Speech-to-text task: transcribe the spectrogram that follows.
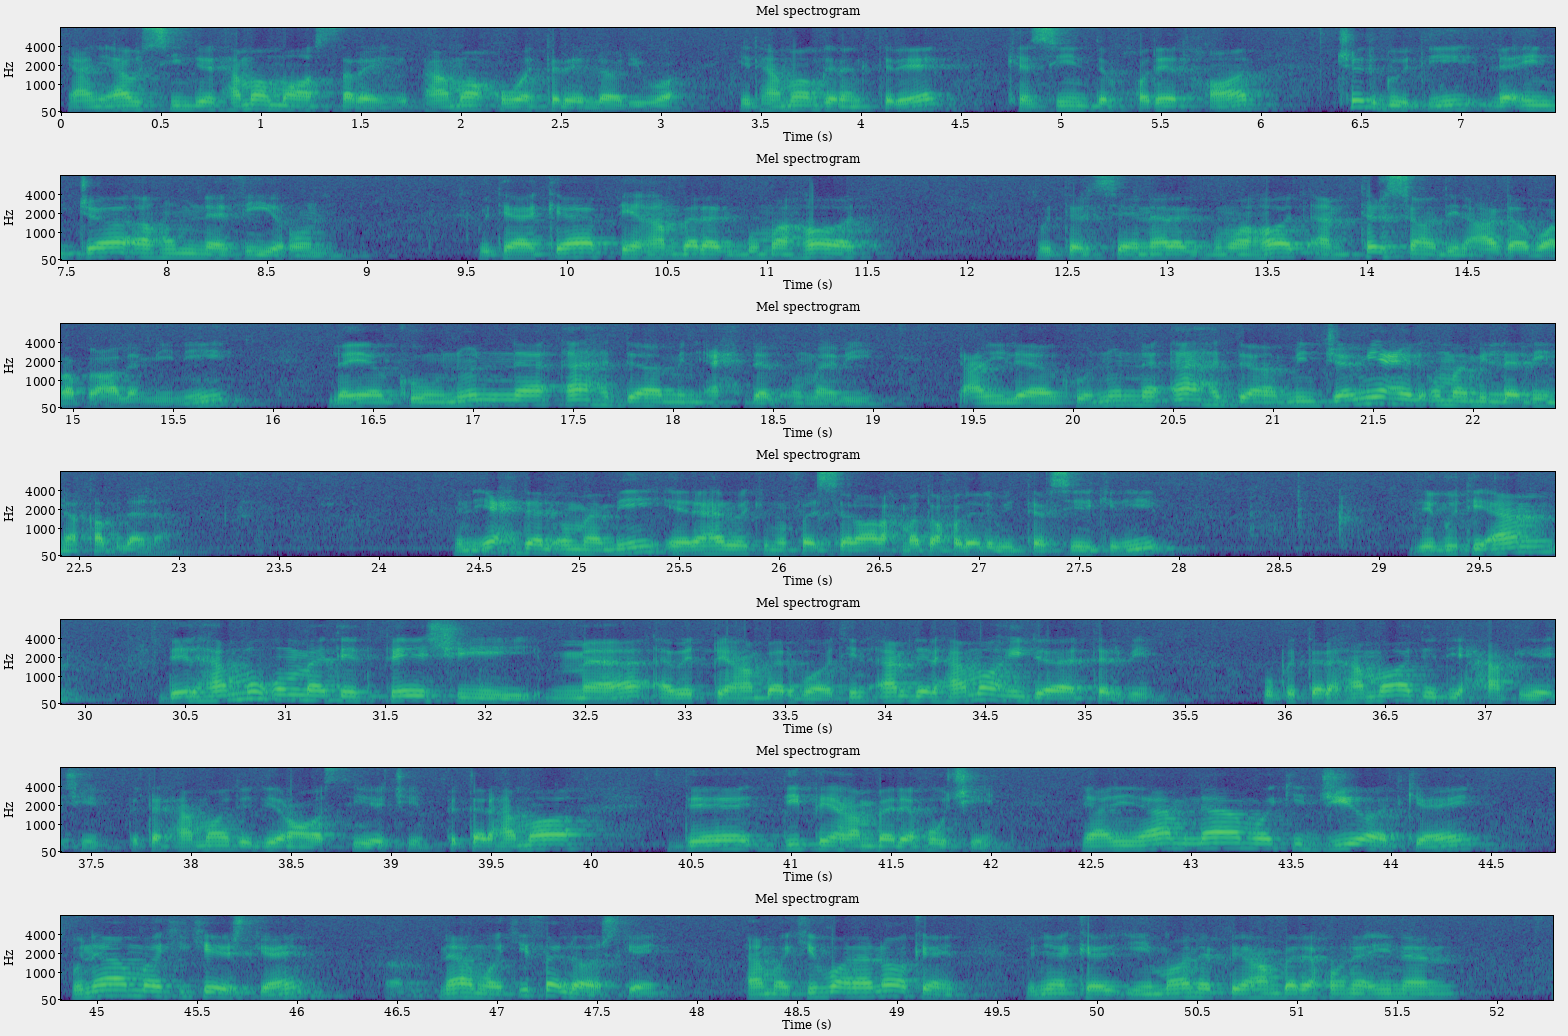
يعني أو سين دب هما ماستره هما قوة تره اللاري وا يت هما قرنك تره كسين دب خديت خان. چد قوتي؟ لئن جاءهم نذير. وتاكا پیغمبرك بمهات وترسينرك بمهات أم ترسان دين عذاب رب العالمين ليكونن أهدى من إحدى الأممين يعني لا يكونون أهدى من جميع الأمم الذين قبلنا. من إحدى الأمم إلى هلوك مفسرة رحمة الله اللي بالتفسير كريم دي قلتي أم دل همو أمة بيشي ما أبد بيغمبر بواتين أم دل همو هداية تربين. وبتر هما دي دي حقية چين بتر هما دي دي راستية چين بتر هما دي دي بيغمبر خو چين. يعني نام نام وكي جياد كين ونام وكي كيشت كين نام وكي فلاش كين. اما كيف وأنا ناكين من يك ايمان پیغمبر خونه اینن.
